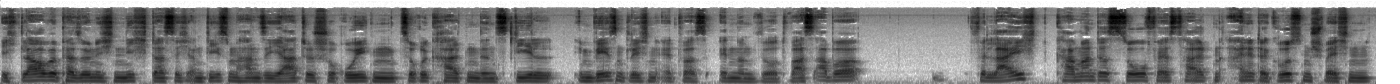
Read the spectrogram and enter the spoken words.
Ich glaube persönlich nicht, dass sich an diesem hanseatisch ruhigen, zurückhaltenden Stil im Wesentlichen etwas ändern wird. Was aber vielleicht kann man das so festhalten, eine der größten Schwächen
